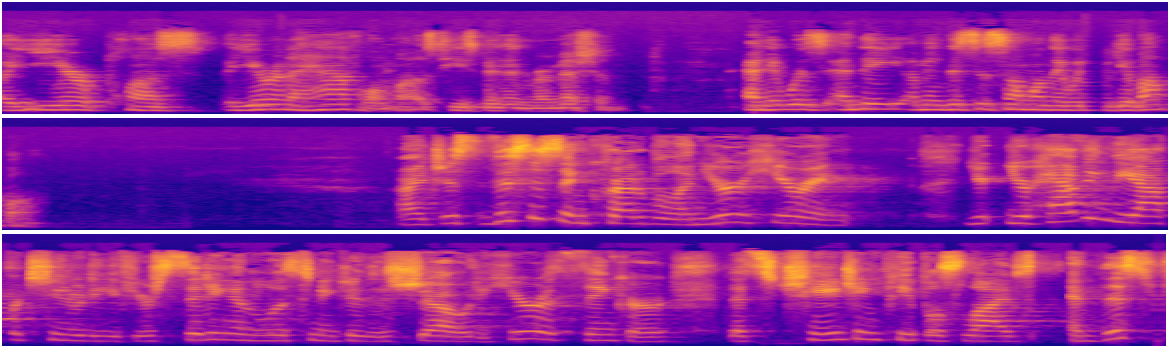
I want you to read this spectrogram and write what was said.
a year plus, a year and a half almost, he's been in remission. And it was, and they, I mean, this is someone they would give up on. I just, this is incredible. And you're hearing you're having the opportunity if you're sitting and listening to this show to hear a thinker that's changing people's lives and this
